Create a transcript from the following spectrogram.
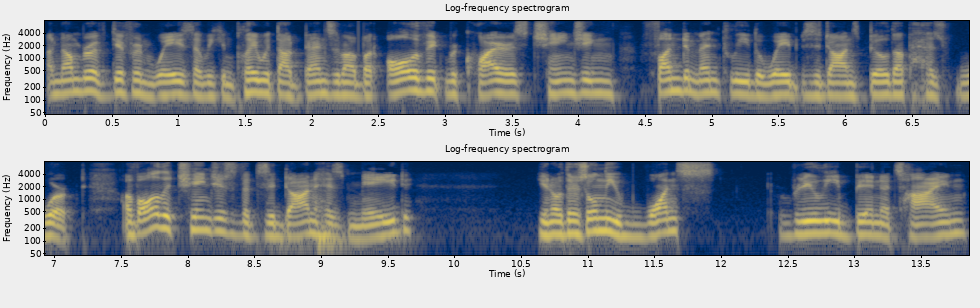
a number of different ways that we can play without Benzema, but all of it requires changing fundamentally the way Zidane's build-up has worked. Of all the changes that Zidane has made, you know, there's only once really been a time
